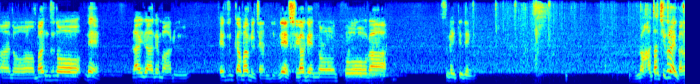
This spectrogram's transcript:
あの、バンズのね、ライダーでもある、手塚まみちゃんっていうね、滋賀県の子が滑ってて、二十歳ぐらいかな。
